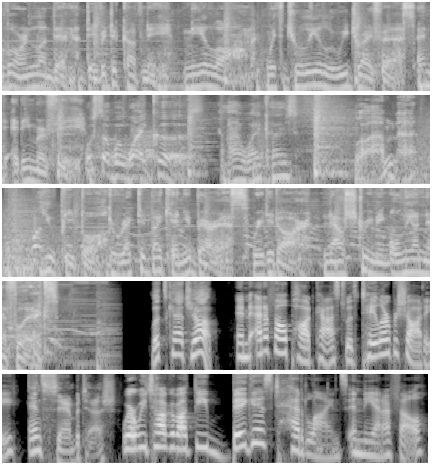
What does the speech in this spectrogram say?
Lauren London, David Duchovny, Nia Long, with Julia Louis Dreyfus and Eddie Murphy. What's up with white cuz? Am I white cuz? Well, I'm not. You People, directed by Kenya Barris. Rated R. Now streaming only on Netflix. Let's catch up. An NFL podcast with Taylor Bisciotti, And Sam Batesh. where we talk about the biggest headlines in the NFL.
